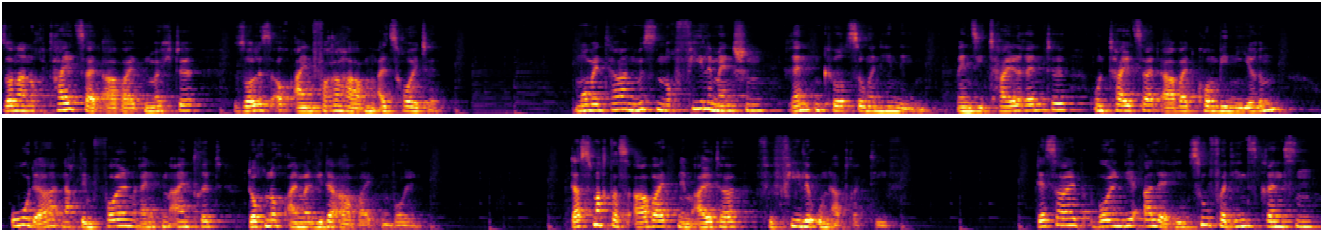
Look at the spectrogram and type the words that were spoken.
sondern noch Teilzeit arbeiten möchte, soll es auch einfacher haben als heute. Momentan müssen noch viele Menschen Rentenkürzungen hinnehmen, wenn sie Teilrente und Teilzeitarbeit kombinieren oder nach dem vollen Renteneintritt doch noch einmal wieder arbeiten wollen. Das macht das Arbeiten im Alter für viele unattraktiv. Deshalb wollen wir alle Hinzuverdienstgrenzen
